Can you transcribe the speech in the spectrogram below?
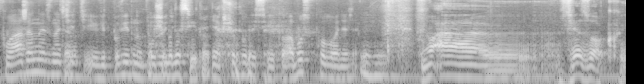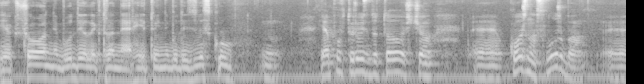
скважини, значить, і відповідно будуть, Якщо буде світло. якщо буде світло, або з колодязя. Ну а е, зв'язок, якщо не буде електроенергії, то й не буде зв'язку. Ну, я повторюсь до того, що кожна служба е,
